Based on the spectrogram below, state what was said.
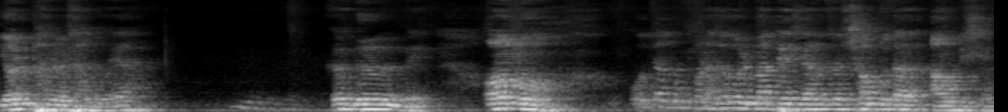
열 판을 산 거야. 그 넣는데 어머 꽂아놓고 나서 얼마 되지 않아서 전부 다 아웃이야.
